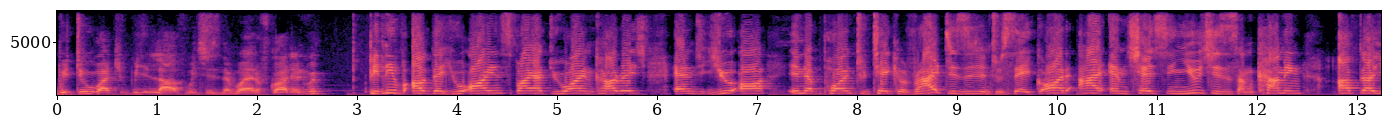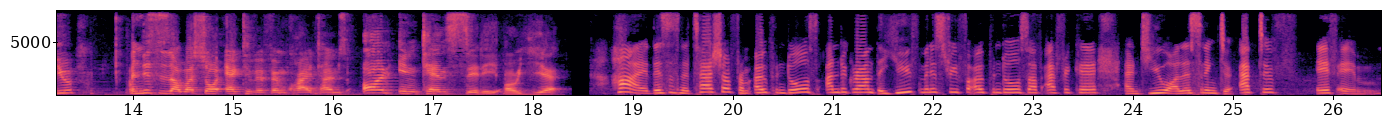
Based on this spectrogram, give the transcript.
We do what we love, which is the word of God, and we believe out there you are inspired, you are encouraged, and you are in a point to take a right decision to say, God, I am chasing you, Jesus, I'm coming after you. And this is our show, Active FM Quiet Times on Intense City. Oh, yeah. Hi, this is Natasha from Open Doors Underground, the youth ministry for Open Doors South Africa, and you are listening to Active FM.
